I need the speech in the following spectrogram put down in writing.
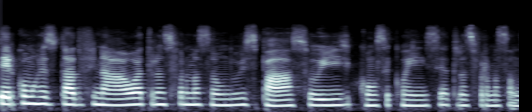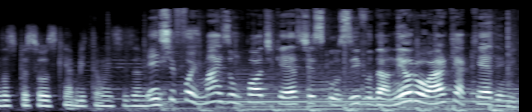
ter como resultado final a transformação do espaço e, consequência, a transformação das pessoas que habitam esses ambientes. Este foi mais um podcast exclusivo da NeuroArc Academy.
